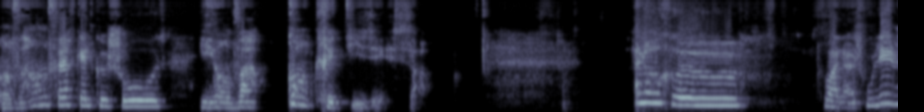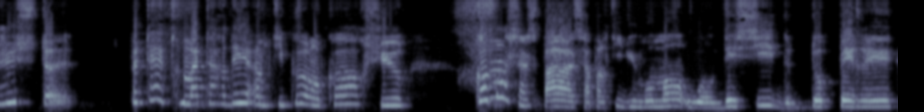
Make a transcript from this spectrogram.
on va en faire quelque chose et on va concrétiser ça. Alors, euh, voilà, je voulais juste euh, peut-être m'attarder un petit peu encore sur comment ça se passe à partir du moment où on décide d'opérer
